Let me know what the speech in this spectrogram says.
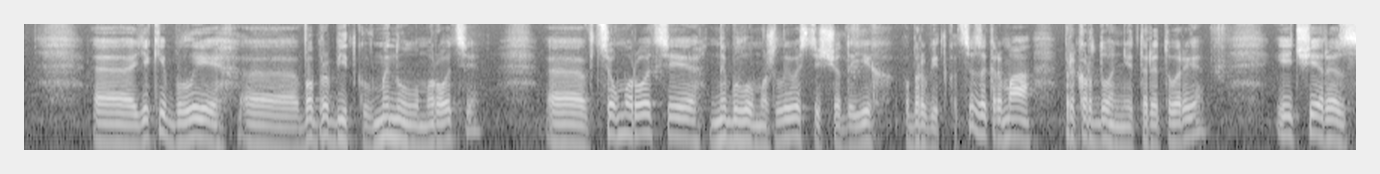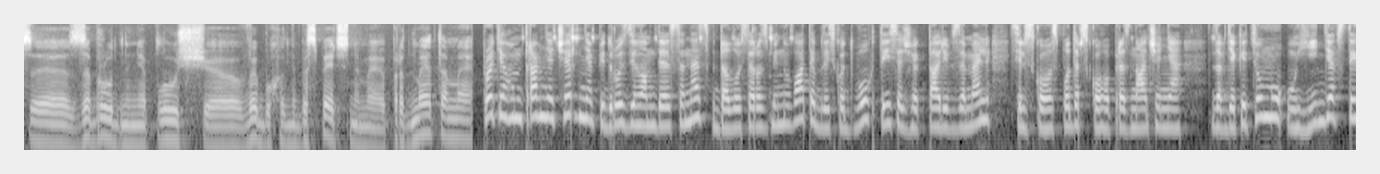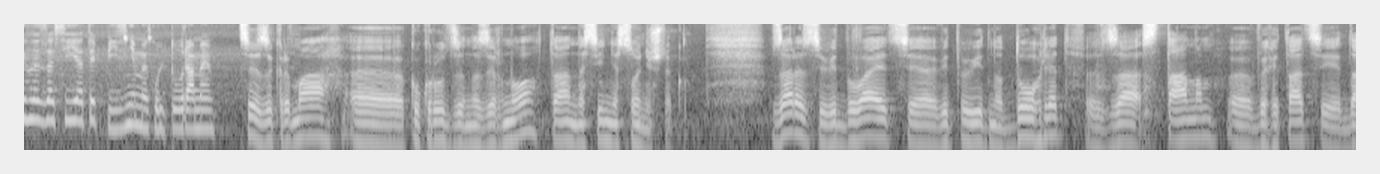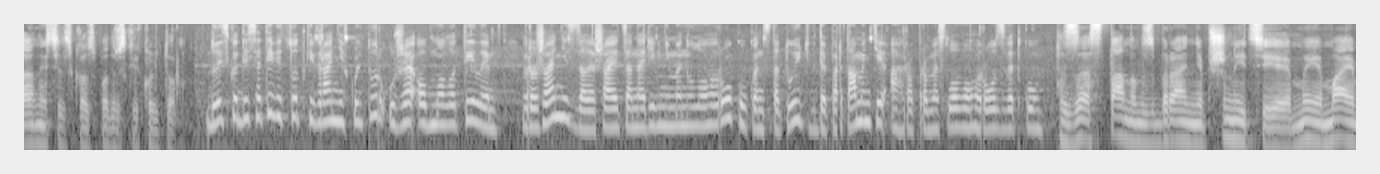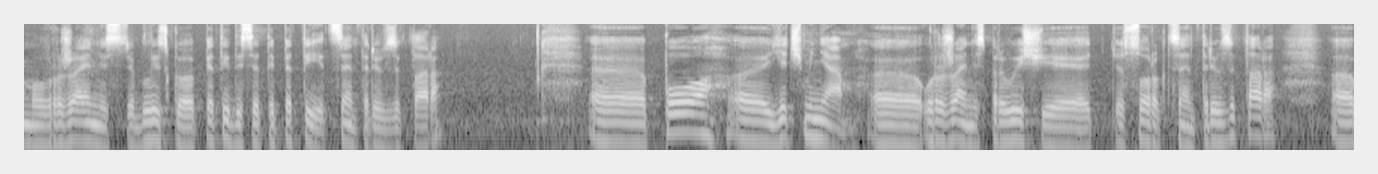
які були в обробітку в минулому році, в цьому році не було можливості щодо їх обробітку. Це, зокрема, прикордонні території. І через е, забруднення площ е, вибухонебезпечними предметами Протягом травня-червня підрозділам ДСНС вдалося розмінувати близько двох тисяч гектарів земель сільськогосподарського призначення. Завдяки цьому угіддя встигли засіяти пізніми культурами. Це, зокрема, е, кукурудза на зерно та насіння соняшнику. Зараз відбувається відповідно догляд за станом е, вегетації даних сільськогосподарських культур. Близько 10% ранніх культур уже обмолотили. Врожайність залишається на рівні минулого року, констатують в департаменті агропромислового розвитку. За станом збирання пшениці ми маємо врожайність близько 55 центрів з гектара. Е, По е, ячменям е, урожайність перевищує 40 центрів з гектара,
